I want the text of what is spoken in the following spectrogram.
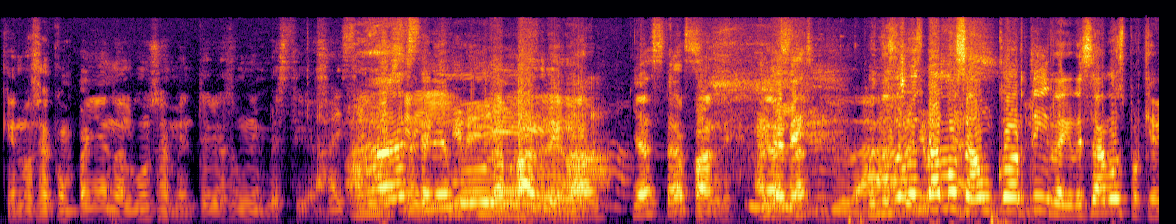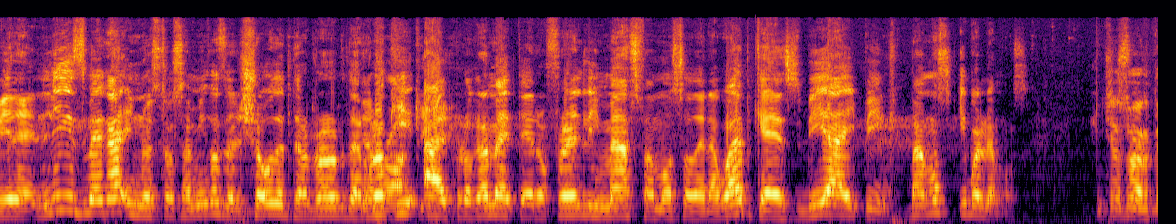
que nos acompañan a algún cementerio a hacer una investigación. Ay, Ah, Está padre. ¿no? Ya está. Está padre. Ándale. Pues nosotros vamos a un corte y regresamos porque viene Liz Vega y nuestros amigos del show de terror de De Rocky, Rocky. al programa hetero friendly más famoso de la web que es VIP. Vamos y volvemos. Mucha suerte.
